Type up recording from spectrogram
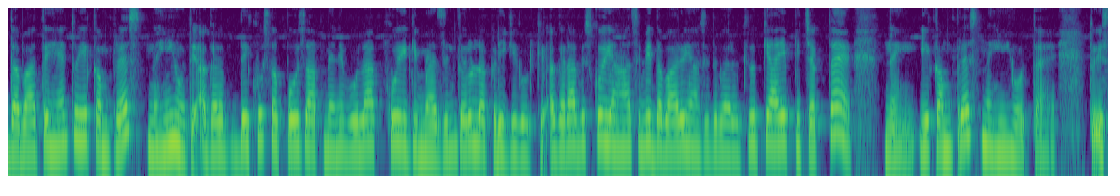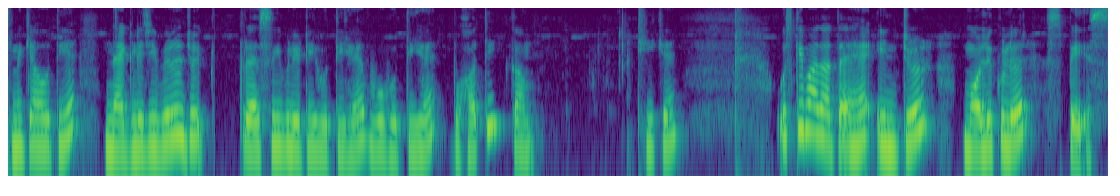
दबाते हैं तो ये कंप्रेस नहीं होते। अगर देखो सपोज़ आप, मैंने बोला, आपको एक इमेजिन करो लकड़ी के गुटके। अगर आप इसको यहाँ से भी दबा रहे हो, यहाँ से दबा रहे हो तो क्या ये पिचकता है? नहीं, ये कंप्रेस नहीं होता है। तो इसमें क्या होती है? नेग्लिजिबल जो प्रेसिबिलिटी होती है, वो होती है बहुत ही कम। ठीक है? उसके बाद आता है इंटर मोलिकुलर स्पेस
